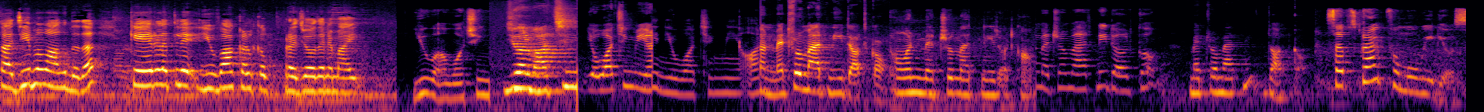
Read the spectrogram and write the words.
സജീവമാകുന്നത് കേരളത്തിലെ യുവാക്കൾക്ക് പ്രചോദനമായി. You are watching you are watching you are watching me and you watching me on Metro on Metro Matinee dot subscribe for more videos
